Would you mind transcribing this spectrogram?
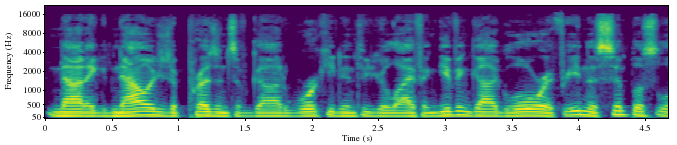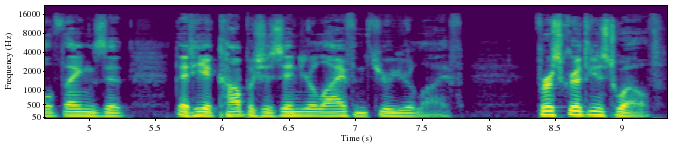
not acknowledge the presence of God working in through your life and giving God glory for even the simplest little things that, that He accomplishes in your life and through your life. 1 Corinthians 12,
